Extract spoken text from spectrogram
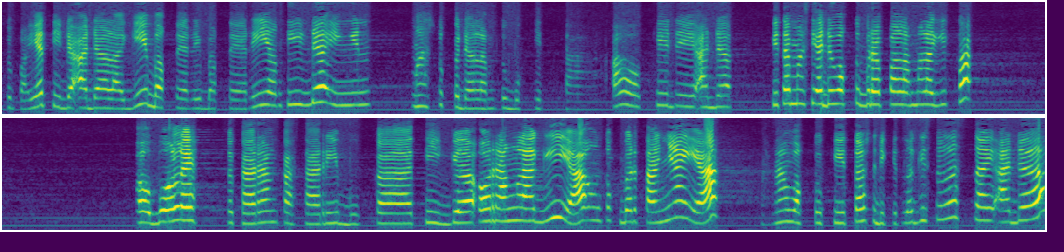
supaya tidak ada lagi bakteri-bakteri yang tidak ingin masuk ke dalam tubuh kita. Ah, Oke deh, ada kita masih ada waktu berapa lama lagi kak? Oh boleh, sekarang Kak Sari buka tiga orang lagi ya untuk bertanya ya, karena waktu kita sedikit lagi selesai. Ada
